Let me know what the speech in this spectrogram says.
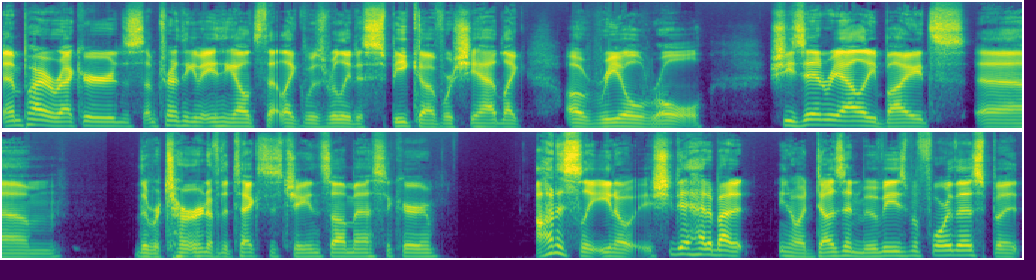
Empire Records, I'm trying to think of anything else that like was really to speak of where she had like a real role. She's in Reality Bites, um, The Return of the Texas Chainsaw Massacre. Honestly, you know, she did, had about you know a dozen movies before this, but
